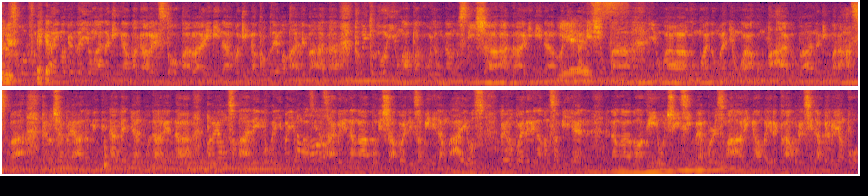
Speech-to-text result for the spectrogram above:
So hopefully ay maganda yung ah, naging ah, pag-aresto para hindi na maging ah, problema pa, di ba? At ah, tuloy-tuloy yung ah, pagulong ng hustisya at ah, hindi na maging Yes. issue pa yung ah, kung ano man yung ah, kung paano ba, naging marahas ba. Pero syempre, alamin din natin yan mula rin na parehong sa panig. Iba yung Oo. sinasabi rin ng uh, pulisya, pwedeng sabihin nilang maayos, pero pwede rin namang sabihin ng ah, mga KOGC members, maaaring nga may reklamo rin sila. Pero yan po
